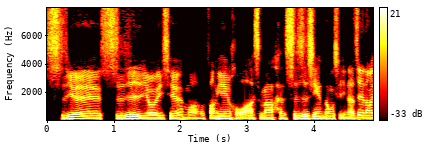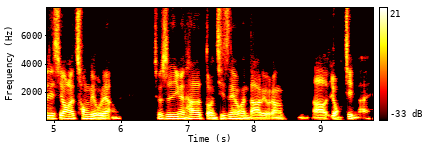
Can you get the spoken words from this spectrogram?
十月十日有一些什么放烟火啊，什么很时事性的东西。那这些东西是用来冲流量，就是因为它的短期之内有很大流量。然后涌进来，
